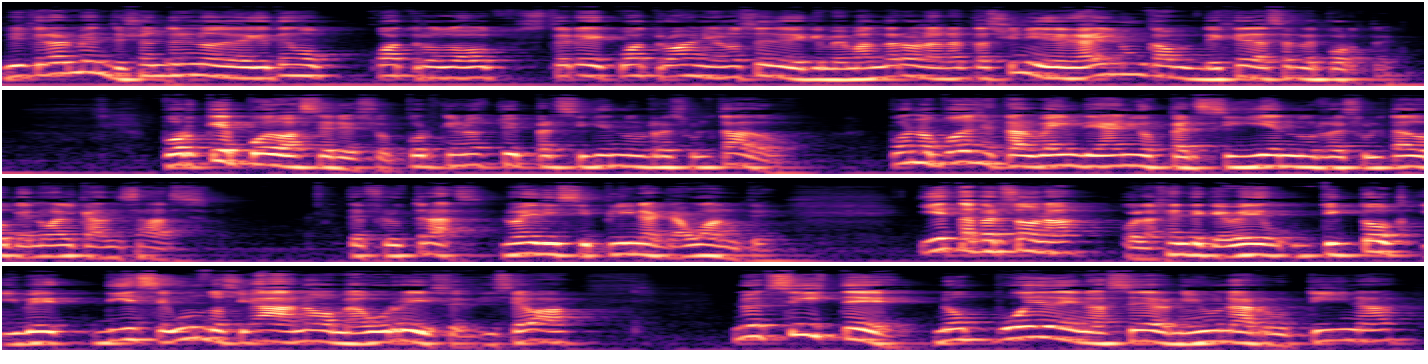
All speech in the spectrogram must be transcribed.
Literalmente, yo entreno desde que tengo 4, 2, 3, 4 años, no sé, desde que me mandaron a natación y desde ahí nunca dejé de hacer deporte. ¿Por qué puedo hacer eso? Porque no estoy persiguiendo un resultado. Vos no podés estar 20 años persiguiendo un resultado que no alcanzás te frustras, no hay disciplina que aguante. Y esta persona, o la gente que ve un TikTok y ve 10 segundos y, ah, no, me aburrí y se, va, no existe, no pueden hacer ni una rutina,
